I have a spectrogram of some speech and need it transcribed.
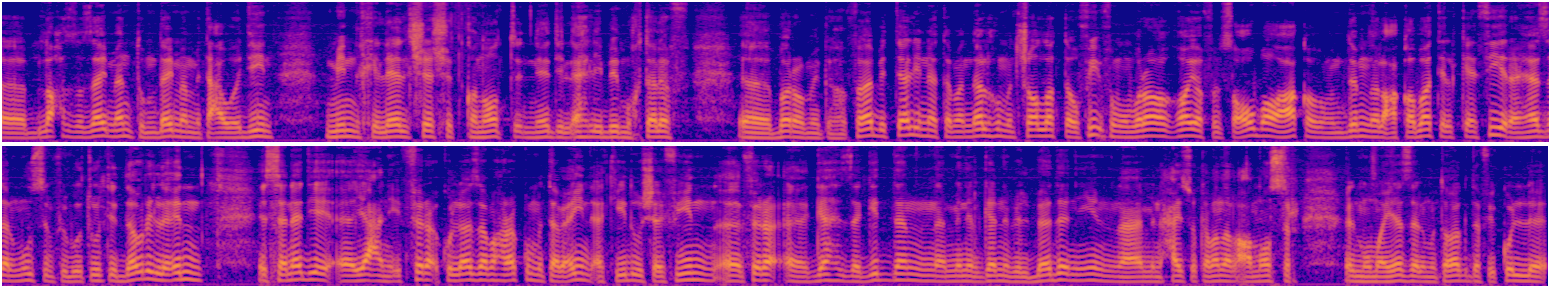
بلحظة زي ما أنتم دايما متعودين من خلال شاشة قناة النادي الأهلي بمختلف برامجها. فبالتالي نتمنى لهم إن شاء الله التوفيق في مباراة غاية في الصعوبة وعقبة من ضمن العقبات الكثيرة هذا الموسم في بطولة الدوري لأن السنة دي يعني الفرق كلها زي ما حضراتكم متابعين أكيد وشايفين فرق جاهزة جدا من الجانب البدني من حيث كمان العناصر المميزة المتواجدة في كل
